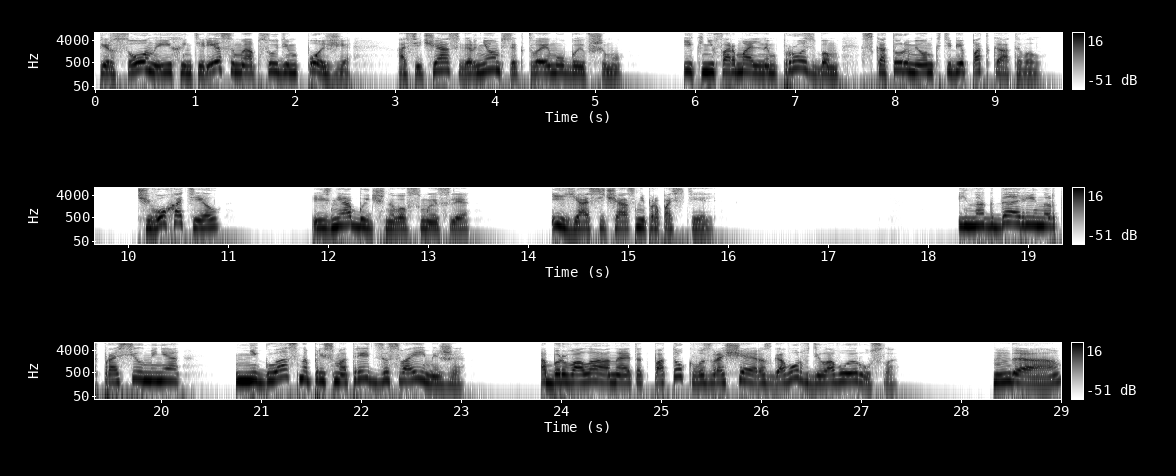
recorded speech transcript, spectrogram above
персоны и их интересы мы обсудим позже, а сейчас вернемся к твоему бывшему и к неформальным просьбам, с которыми он к тебе подкатывал. Чего хотел? Из необычного в смысле. И я сейчас не про постель. Иногда Ринард просил меня негласно присмотреть за своими же — Оборвала она этот поток, возвращая разговор в деловое русло. Да,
